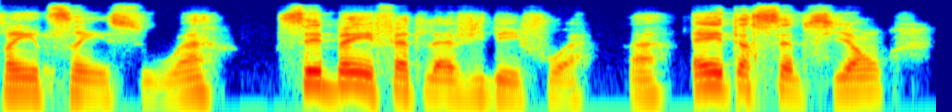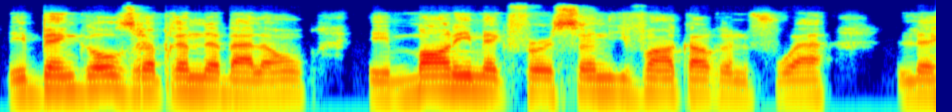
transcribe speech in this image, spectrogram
25 sous, hein? c'est bien fait la vie des fois. Hein? Interception, les Bengals reprennent le ballon et Monty McPherson y va encore une fois. Le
